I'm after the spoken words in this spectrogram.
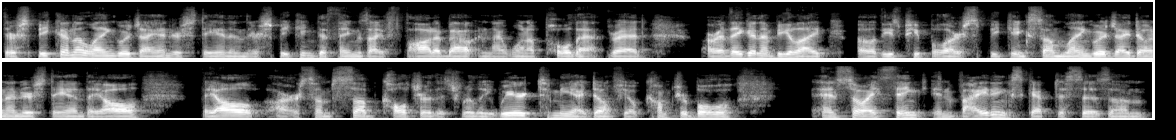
they're speaking a language I understand and they're speaking to things I've thought about and I want to pull that thread. Are they going to be like, oh, these people are speaking some language I don't understand? They all they all are some subculture that's really weird to me. I don't feel comfortable. And so I think inviting skepticism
